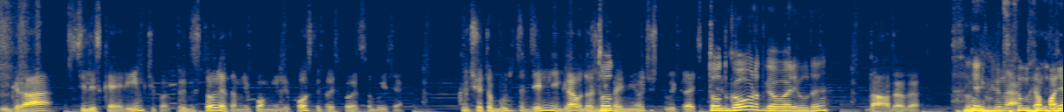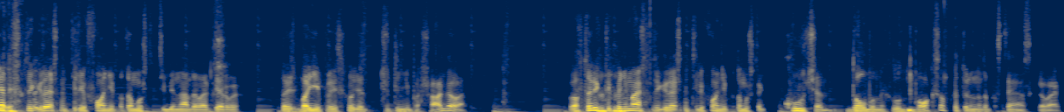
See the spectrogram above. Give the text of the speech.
игра в стиле Skyrim, типа предыстория, там не помню, или после происходит события. Короче, это будет отдельная игра, вы даже Тот- не поймете, что вы играете. Тот. Говард говорил, да? Да, да, да. Там понятно, что ты играешь на телефоне, потому что тебе надо, во-первых, то есть бои происходят чуть ли не пошагово. Во-вторых, ты понимаешь, что ты играешь на телефоне, потому что куча долбанных лутбоксов, которые надо постоянно скрывать.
